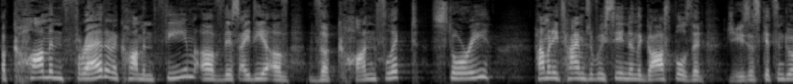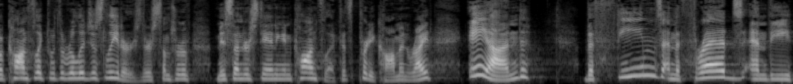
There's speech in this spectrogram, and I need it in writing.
a common thread and a common theme of this idea of the conflict story. How many times have we seen in the Gospels that Jesus gets into a conflict with the religious leaders? There's some sort of misunderstanding and conflict. That's pretty common, right? And the themes and the threads and the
